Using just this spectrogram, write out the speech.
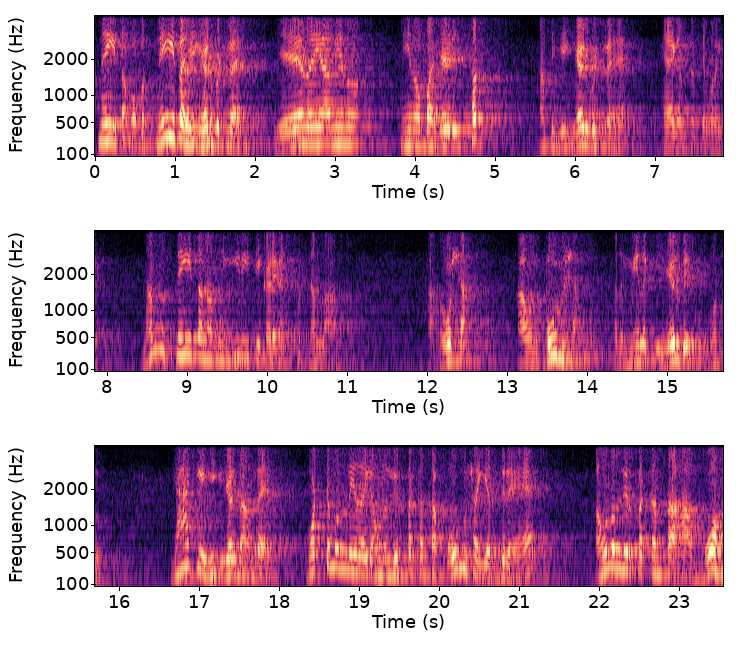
ಸ್ನೇಹಿತ, ಒಬ್ಬ ಸ್ನೇಹಿತ ಹೀಗೆ ಹೇಳಿಬಿಟ್ರೆ ಏನಯ್ಯ ನೀನು? ನೀನೊಬ್ಬ ಹೇಳಿ ಸತ್ ಅಂತ ಹೀಗೆ ಹೇಳಿಬಿಟ್ರೆ ಹೇಗನ್ಸುತ್ತೆ ಒಳಗೆ? ನನ್ನ ಸ್ನೇಹಿತ ನನ್ನ ಈ ರೀತಿ ಕಡೆಗಣಿಸ್ಬಿಟ್ನಲ್ಲ ಅಂತ. ಆ ರೋಷ, ಆ ಒಂದು ಪೌರುಷ ಅದನ್ನ ಮೇಲಕ್ಕೆ ಏಳಬೇಕು ಮೊದಲು. ಯಾಕೆ ಹೀಗೆ ಹೇಳ್ದ ಅಂದ್ರೆ ಮೊಟ್ಟ ಮೊದಲನೇದಾಗಿ ಅವನಲ್ಲಿರ್ತಕ್ಕಂಥ ಪೌರುಷ ಎದ್ರೆ ಆ ಮೋಹ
